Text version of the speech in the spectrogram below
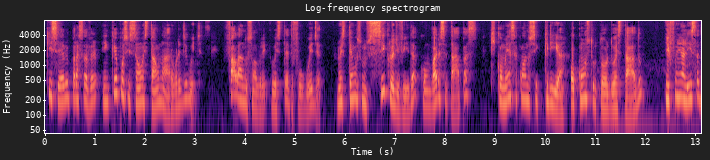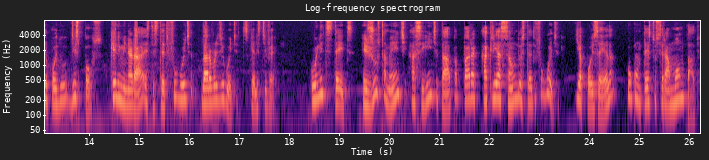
que serve para saber em que posição estão na árvore de widgets. Falando sobre o Stateful Widget, nós temos um ciclo de vida com várias etapas que começa quando se cria o construtor do estado e finaliza depois do dispose, que eliminará este stateful widget da árvore de widgets que ele estiver. O init state é justamente a seguinte etapa para a criação do stateful widget, e após ela, o contexto será montado,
